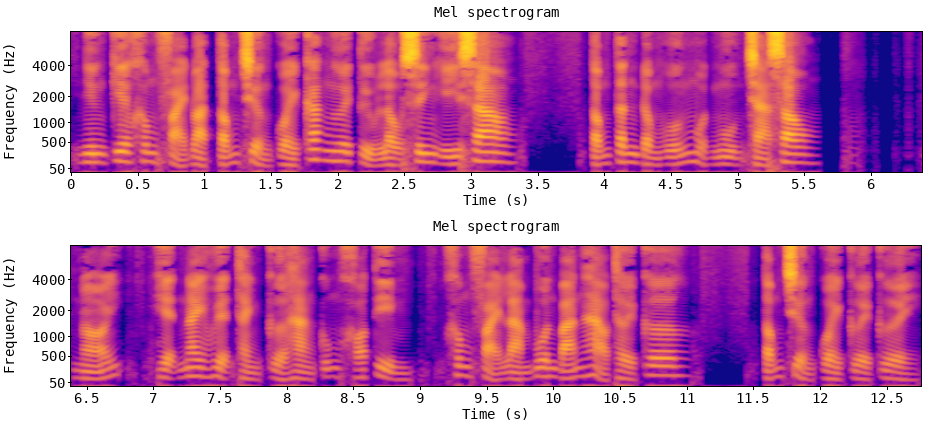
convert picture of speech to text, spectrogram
nhưng kia không phải đoạt tống trưởng quầy các ngươi tử lầu sinh ý sao? Tống Tân Đồng uống một ngụm trà sau. Nói, hiện nay huyện thành cửa hàng cũng khó tìm, không phải làm buôn bán hảo thời cơ. Tống trưởng quầy cười cười,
